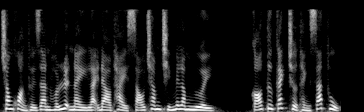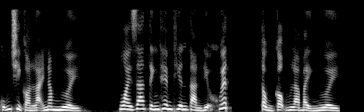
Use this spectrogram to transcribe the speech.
Trong khoảng thời gian huấn luyện này lại đào thải 695 người. Có tư cách trở thành sát thủ cũng chỉ còn lại 5 người. Ngoài ra tính thêm thiên tàn địa khuyết. Tổng cộng là 7 người.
